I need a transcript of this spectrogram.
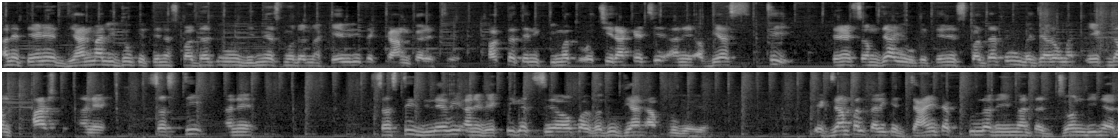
અને તેણે ધ્યાનમાં લીધું કે તેના સ્પર્ધાત્મક બિઝનેસ મોડેલમાં કેવી રીતે કામ કરે છે. ફક્ત તેની કિંમત ઓછી રાખે છે અને અભ્યાસથી તેણે સમજાયું કે તેને સ્પર્ધાત્મક બજારોમાં એકદમ ફાસ્ટ અને સસ્તી અને સસ્તી ડિલિવરી અને વ્યક્તિગત સેવાઓ પર વધુ ધ્યાન આપવું જોઈએ. એક્ઝામ્પલ તરીકે જાણીતા કુલર નિર્માતા જોન ડિનર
